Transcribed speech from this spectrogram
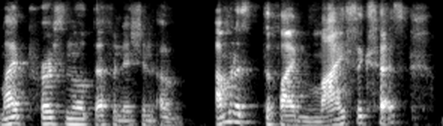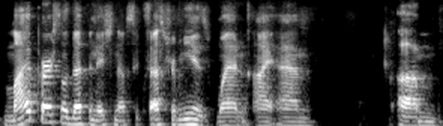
my personal definition of I'm going to define my success. My personal definition of success for me is when I am um,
